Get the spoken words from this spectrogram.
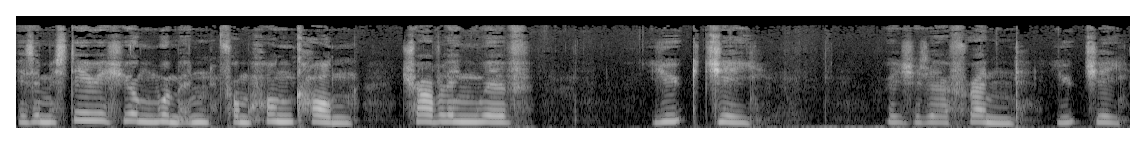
is a mysterious young woman from Hong Kong travelling with Yuke Ji, which is her friend, Yuke Ji.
